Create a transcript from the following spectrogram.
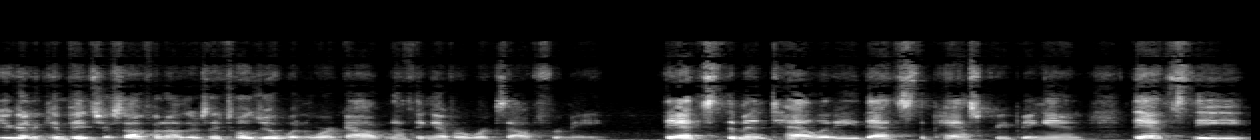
you're going to convince yourself and others. I told you it wouldn't work out. Nothing ever works out for me. That's the mentality. That's the past creeping in. That's the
